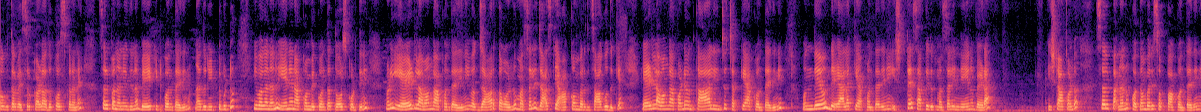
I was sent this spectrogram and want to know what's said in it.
ಹೋಗುತ್ತಲ್ವ ಹೆಸ್ರು ಕಾಳು, ಅದಕ್ಕೋಸ್ಕರನೇ ಸ್ವಲ್ಪ ನಾನು ಇದನ್ನು ಬೇಯಕ್ಕೆ ಇಟ್ಕೊತಾ ಇದ್ದೀನಿ. ಅದನ್ನ ಇಟ್ಬಿಟ್ಟು ಇವಾಗ ನಾನು ಏನೇನು ಹಾಕ್ಕೊಬೇಕು ಅಂತ ತೋರಿಸ್ಕೊಡ್ತೀನಿ. ನೋಡಿ, ಎರಡು ಲವಂಗ ಹಾಕ್ಕೊತಾ ಇದ್ದೀನಿ. ಇವಾಗ ಜಾರ್ ತೊಗೊಂಡು ಮಸಾಲೆ ಜಾಸ್ತಿ ಹಾಕ್ಕೊಂಬಾರ್ದು ಸಾಗೋದಕ್ಕೆ. ಎರಡು ಲವಂಗ ಹಾಕ್ಕೊಂಡೆ ಒಂದು ಕಾಲು ಇಂಚು ಚಕ್ಕೆ ಹಾಕ್ಕೊತಾ ಇದ್ದೀನಿ. ಒಂದೇ ಒಂದು ಏಲಕ್ಕಿ ಹಾಕ್ಕೊತಾ ಇದ್ದೀನಿ. ಇಷ್ಟೇ ಸಾಕು ಇದಕ್ಕೆ ಮಸಾಲೆ, ಇನ್ನೇನು ಬೇಡ. ಇಷ್ಟು ಹಾಕ್ಕೊಂಡು ಸ್ವಲ್ಪ ನಾನು ಕೊತ್ತಂಬರಿ ಸೊಪ್ಪು ಹಾಕ್ಕೊತಾ ಇದ್ದೀನಿ.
